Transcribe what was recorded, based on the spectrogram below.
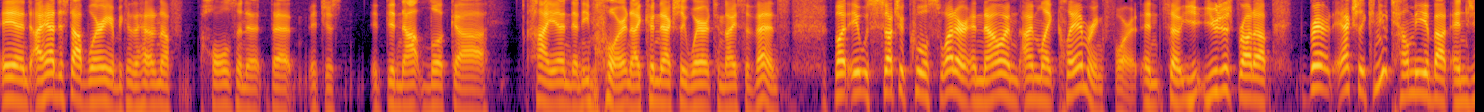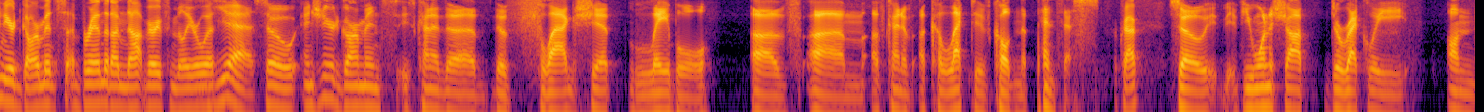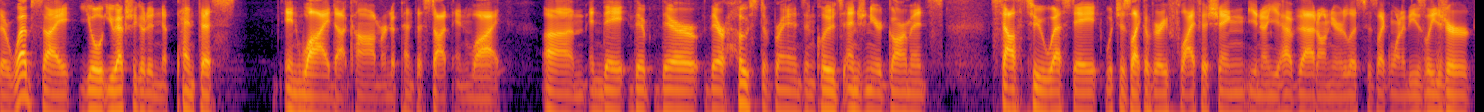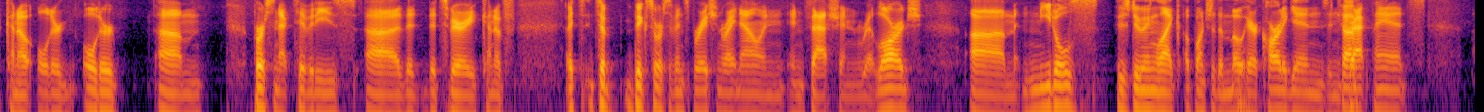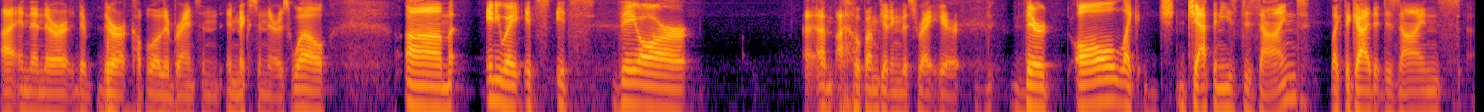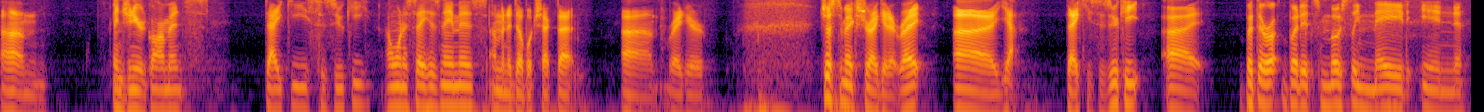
And I had to stop wearing it because I had enough holes in it that it just it did not look uh, high end anymore, and I couldn't actually wear it to nice events. But it was such a cool sweater, and now I'm I'm like clamoring for it. And so you, you just brought up, Barrett. Actually, can you tell me about Engineered Garments, a brand that I'm not very familiar with? Yeah, so Engineered Garments is kind of the the flagship label of um, of kind of a collective called Nepenthes. Okay. So if- you want to shop directly on their website, you'll you actually go to nepenthes.ny.com or nepenthes.ny. Um, and they their their their host of brands includes Engineered Garments, South2 West8, which is like a very fly fishing, you know, you have that on your list as like one of these leisure kind of older older um, person activities uh, that that's very kind of it's, it's a big source of inspiration right now in, in fashion writ large. Um, Needles, who's doing like a bunch of the mohair cardigans and Okay. track pants, uh, and then there are there, there are a couple other brands in, in mixed in there as well. Um, anyway, it's it's they are. I, I'm- hope I'm getting this right here. They're all like J- Japanese designed, like the guy that designs um, engineered garments, Daiki Suzuki. I want to say his name is. I'm going to double check that um, right here, just to make sure I get it right. Uh, yeah, Daiki Suzuki. Uh, but they're but it's mostly made in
